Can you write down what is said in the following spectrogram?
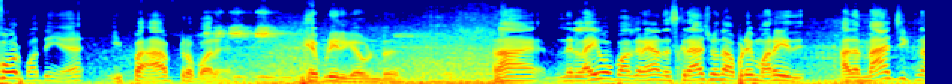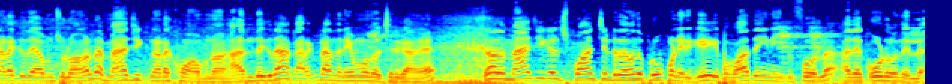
பிஃபோர் பார்த்தீங்க இப்போ ஆஃப்டர் பாருங்கள் எப்படி இருக்குது அப்படின்றது. நான் இந்த லைவை பார்க்குறேன் அந்த ஸ்க்ராட்ச் வந்து அப்படியே மறையுது. அந்த மேஜிக் நடக்குது அப்படின்னு சொல்லுவாங்கல்ல மேஜிக் நடக்கும் அப்படின்னா அதுக்கு தான் கரெக்டாக அந்த நேம் வந்து வச்சுருக்காங்க. ஸோ அந்த மேஜிக்கல் ஸ்பான்ச்சுன்றதை வந்து ப்ரூவ் பண்ணியிருக்கு இப்போ பார்த்தீங்க நீங்கள் பிஃபோரில் அது கோடு வந்து இல்லை.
